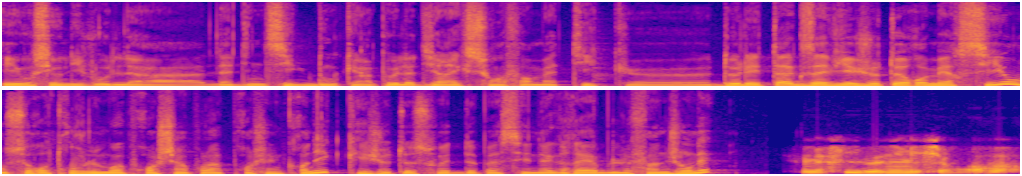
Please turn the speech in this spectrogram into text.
et aussi au niveau de la, de la DINSIC, donc un peu la direction informatique de l'État. Xavier, je te remercie. On se retrouve le mois prochain pour la prochaine chronique et je te souhaite de passer une agréable fin de journée. Merci, bonne émission. Au revoir.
